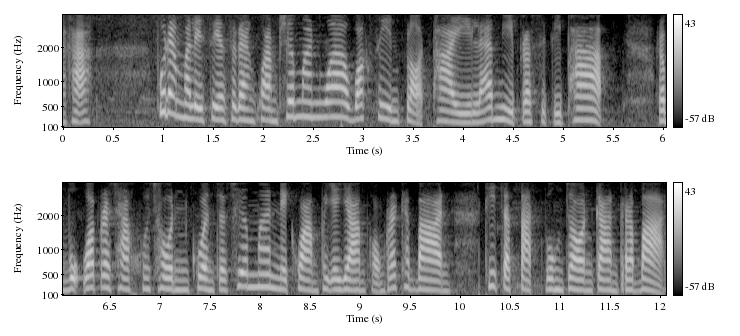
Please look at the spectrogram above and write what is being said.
นะคะ ผู้นำมาเลเซียแสดงความเชื่อมั่นว่าวัคซีนปลอดภัยและมีประสิทธิภาพ ระบุว่าประชาชนควรจะเชื่อมั่นในความพยายามของรัฐบาล ที่จะตัดวงจรการระบาด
